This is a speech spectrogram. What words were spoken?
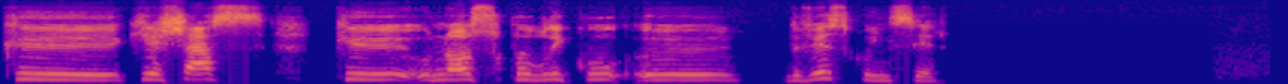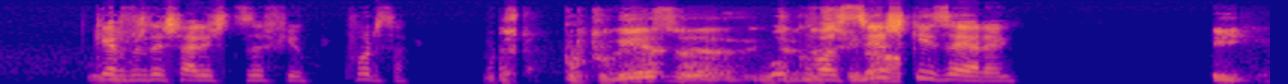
que, que achasse que o nosso público devesse conhecer. Quero-vos hum. deixar este desafio. Força. Mas portuguesa, O que vocês quiserem. Ih,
